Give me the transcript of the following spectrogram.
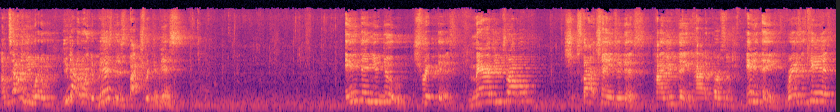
I'm telling you, what you gotta work the business by tricking this. Anything you do, trick this. Marriage in trouble, start changing this. How you think, how the person, anything. Raising kids,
